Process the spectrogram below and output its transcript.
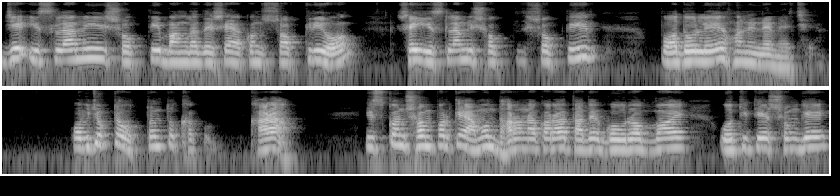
যে ইসলামী শক্তি বাংলাদেশে এখন সক্রিয়, সেই ইসলামী শক- শক্তির পদলে হনে নেমেছে। অভিযোগটা অত্যন্ত খারাপ। ইসকন সম্পর্কে এমন ধারণা করা তাদের গৌরবময় অতীতের সঙ্গে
